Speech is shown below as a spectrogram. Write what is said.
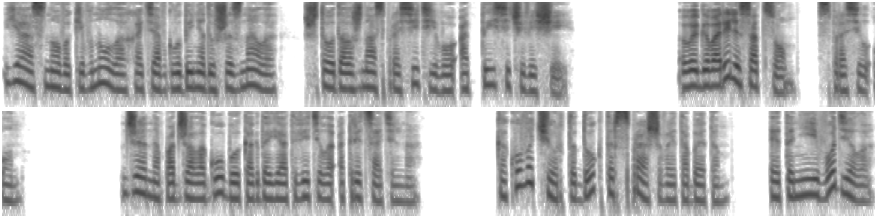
Я снова кивнула, хотя в глубине души знала, что должна спросить его о тысяче вещей. «Вы говорили с отцом?» — спросил он. Дженна поджала губы, когда я ответила отрицательно. Какого черта доктор спрашивает об этом? Это не его дело?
